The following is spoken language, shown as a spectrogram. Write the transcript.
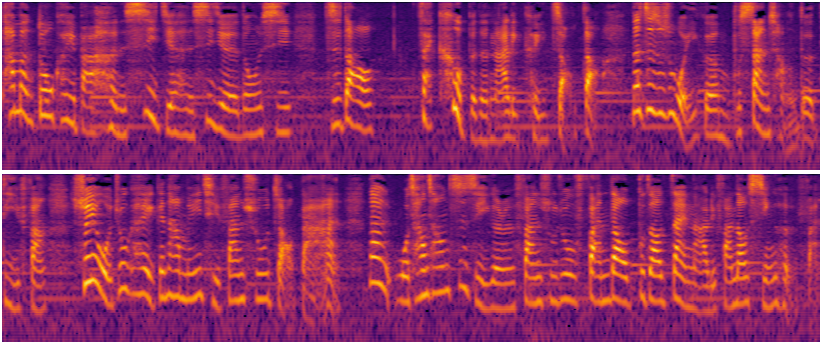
他们都可以把很细节、很细节的东西知道。在课本的哪里可以找到？那这就是我一个很不擅长的地方，所以我就可以跟他们一起翻书找答案。那我常常自己一个人翻书，就翻到不知道在哪里，翻到心很烦。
